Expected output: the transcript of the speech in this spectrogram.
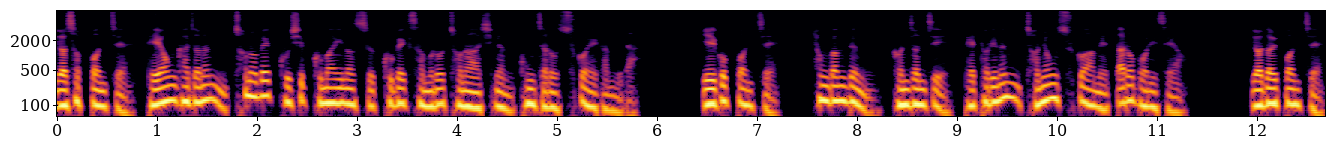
여섯 번째, 대형 가전은 1599-903으로 전화하시면 공짜로 수거해 갑니다. 일곱 번째, 형광등, 건전지, 배터리는 전용 수거함에 따로 버리세요. 여덟 번째,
